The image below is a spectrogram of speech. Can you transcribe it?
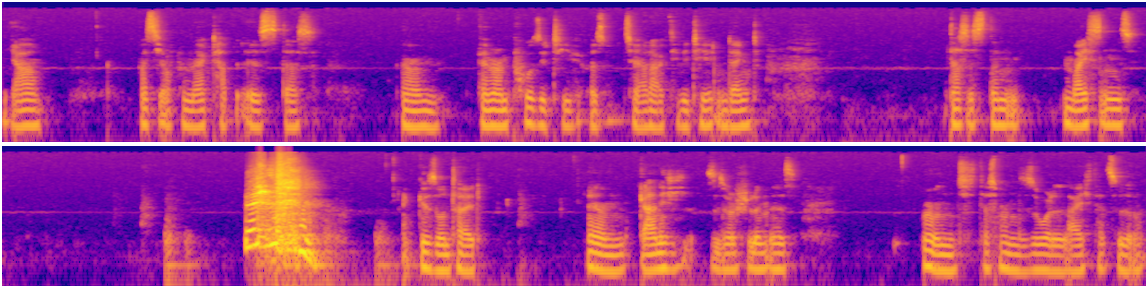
ja, was ich auch bemerkt habe, ist, dass ähm, wenn man positiv über soziale Aktivitäten denkt, dass es dann meistens Gesundheit ähm, gar nicht so schlimm ist und dass man so leichter zu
